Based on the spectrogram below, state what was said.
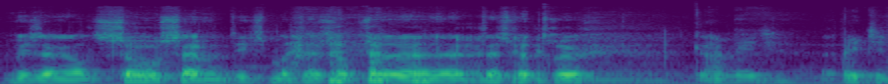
We zeggen altijd zo 70s, maar het is, op z'n- het is weer terug. Klein beetje. Beetje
